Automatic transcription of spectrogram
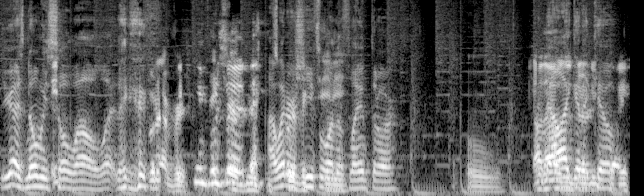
You guys know me so well. What? Whatever. 18%. I went Urshifu on the flamethrower. Ooh. Oh, that Now I get a dirty kill. play.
